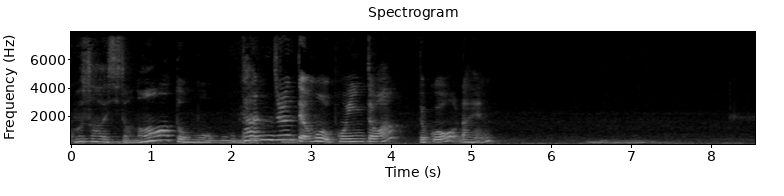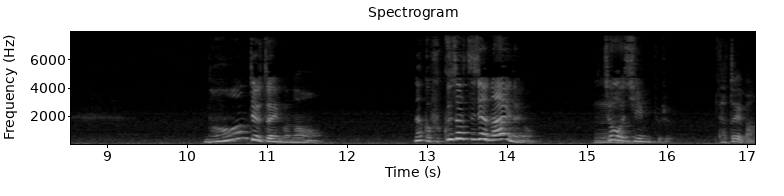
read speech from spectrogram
5歳児だなと思うもん。単純って思うポイントはどこらへん？なんて言ったらいいかななんか複雑じゃないのよ。超シンプル、例えば？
